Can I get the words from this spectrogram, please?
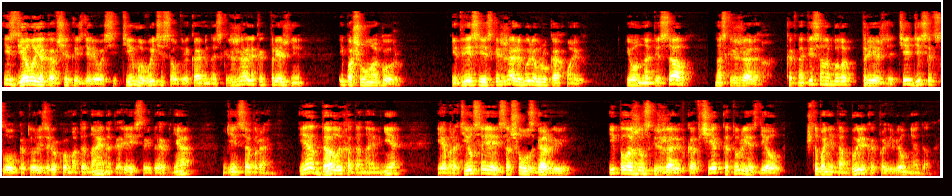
И сделал я ковчег из дерева сетим, и вытесал две каменные скрижали, как прежние, и пошел на гору. И две сии скрижали были в руках моих. И он написал на скрижалях, как написано было прежде, те десять слов, которые изрек вам Адонай на горе из среды огня в день собрания. И отдал их Адонай мне, и обратился я, и сошел с горы, и положил скрижали в ковчег, который я сделал, чтобы они там были, как повелел мне Адонай.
